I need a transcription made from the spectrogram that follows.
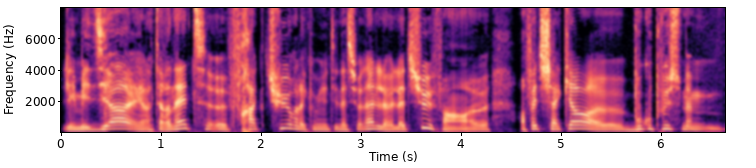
les médias et Internet euh, fracturent la communauté nationale euh, là-dessus. Enfin, euh, en fait, chacun, beaucoup plus même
